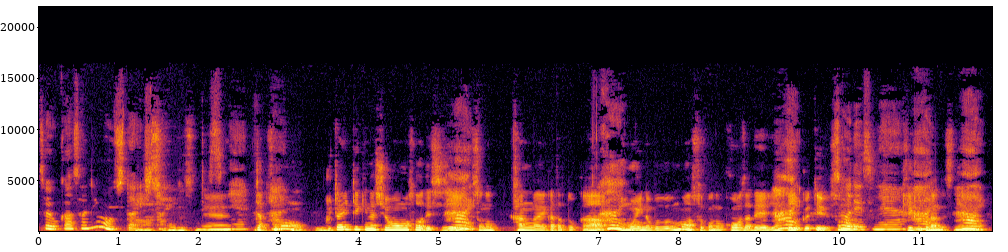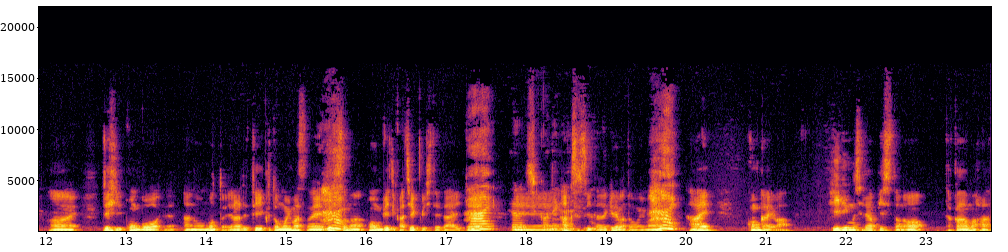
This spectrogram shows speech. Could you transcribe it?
そういうお母さんにもお伝えあしたそいうですね。ですね。じゃあ、そはいの具体的な手法もそうですし、はいその考え方とか、はい思いの部分もそこの講座でやっていくっていう、そうですね。計画なんですね。はい。はい。ぜひ今後、あの、もっとやられていくと思いますので、はいぜひそのホームページからチェックしていただいて、はい。よろしくお願いします。えーアクセスいただければと思います。はい。はい。今回は、ヒーリングセラピストの高浜原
